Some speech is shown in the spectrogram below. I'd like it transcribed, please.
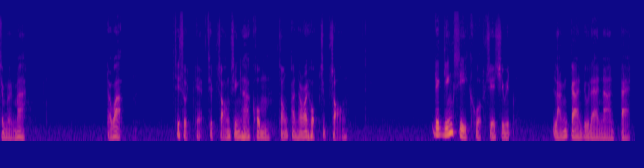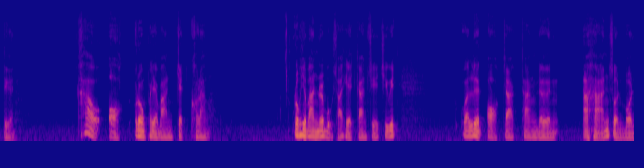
จำนวนมาก แต่ว่าที่สุดเนี่ย 12 สิงหาคม 2562 เด็กหญิงสี่ขวบเสียชีวิต หลังการดูแลนาน 8 เดือน เข้าออกโรงพยาบาล 7 ครั้ง โรงพยาบาลระบุสาเหตุการเสียชีวิต ว่าเลือดออกจากทางเดินอาหารส่วนบน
